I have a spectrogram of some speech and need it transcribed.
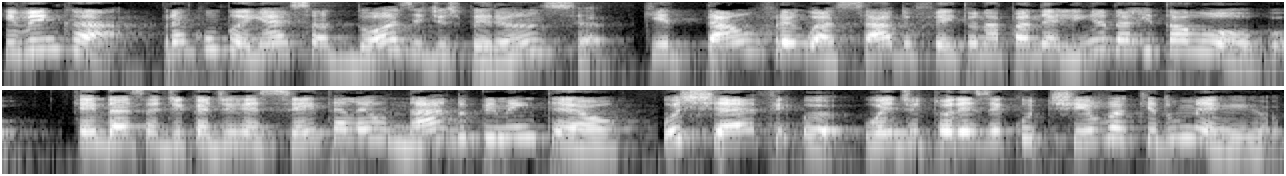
E vem cá, para acompanhar essa dose de esperança, que tal um frango assado feito na panelinha da Rita Lobo? Quem dá essa dica de receita é Leonardo Pimentel, o chefe, o editor executivo aqui do meio.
